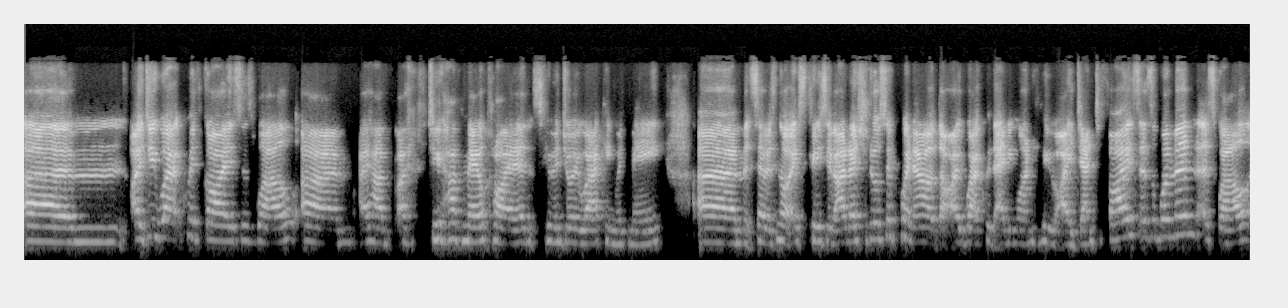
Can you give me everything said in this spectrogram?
Um, I do work with guys as well. Um, I have I do have male clients who enjoy working with me. Um, so it's not exclusive. And I should also point out that I work with anyone who identifies as a woman as well.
